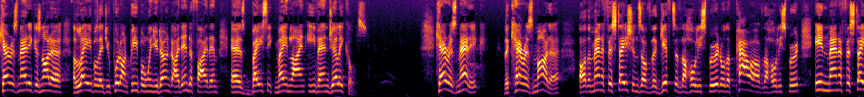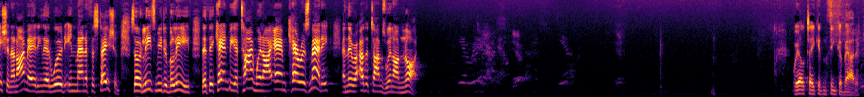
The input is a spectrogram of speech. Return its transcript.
Charismatic is not a, a, label that you put on people when you don't identify them as basic mainline evangelicals. Charismatic, the charismata, are the manifestations of the gifts of the Holy Spirit or the power of the Holy Spirit in manifestation. And I'm adding that word in manifestation. So it leads me to believe that there can be a time when I am charismatic and there are other times when I'm not. Well, take it and think about it.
